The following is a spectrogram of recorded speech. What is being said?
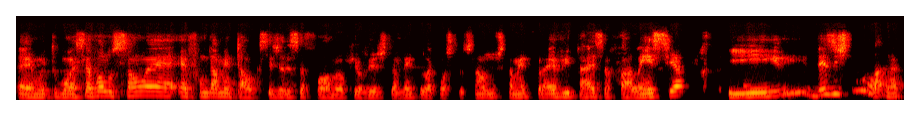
É muito bom. Essa evolução é, é, fundamental, que seja dessa forma, é o que eu vejo também pela construção, justamente para evitar essa falência e desestimular, né?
